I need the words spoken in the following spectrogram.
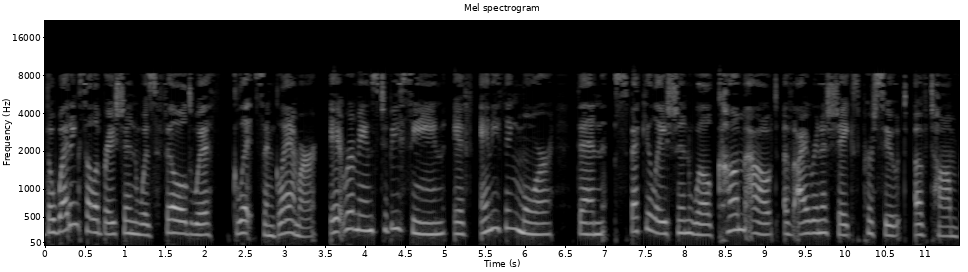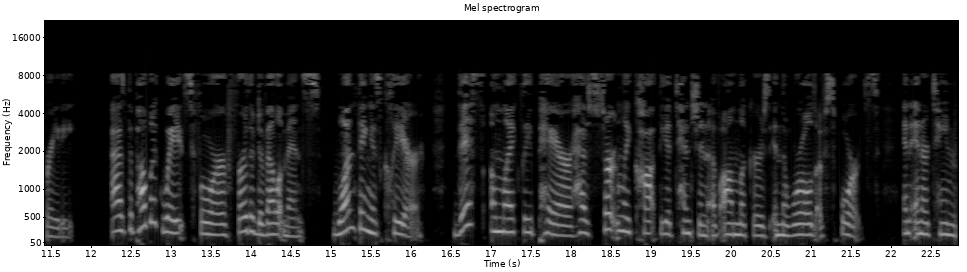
the wedding celebration was filled with glitz and glamour. It remains to be seen if anything more than speculation will come out of Irina Shayk's pursuit of Tom Brady. As the public waits for further developments, one thing is clear. This unlikely pair has certainly caught the attention of onlookers in the world of sports and entertainment.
